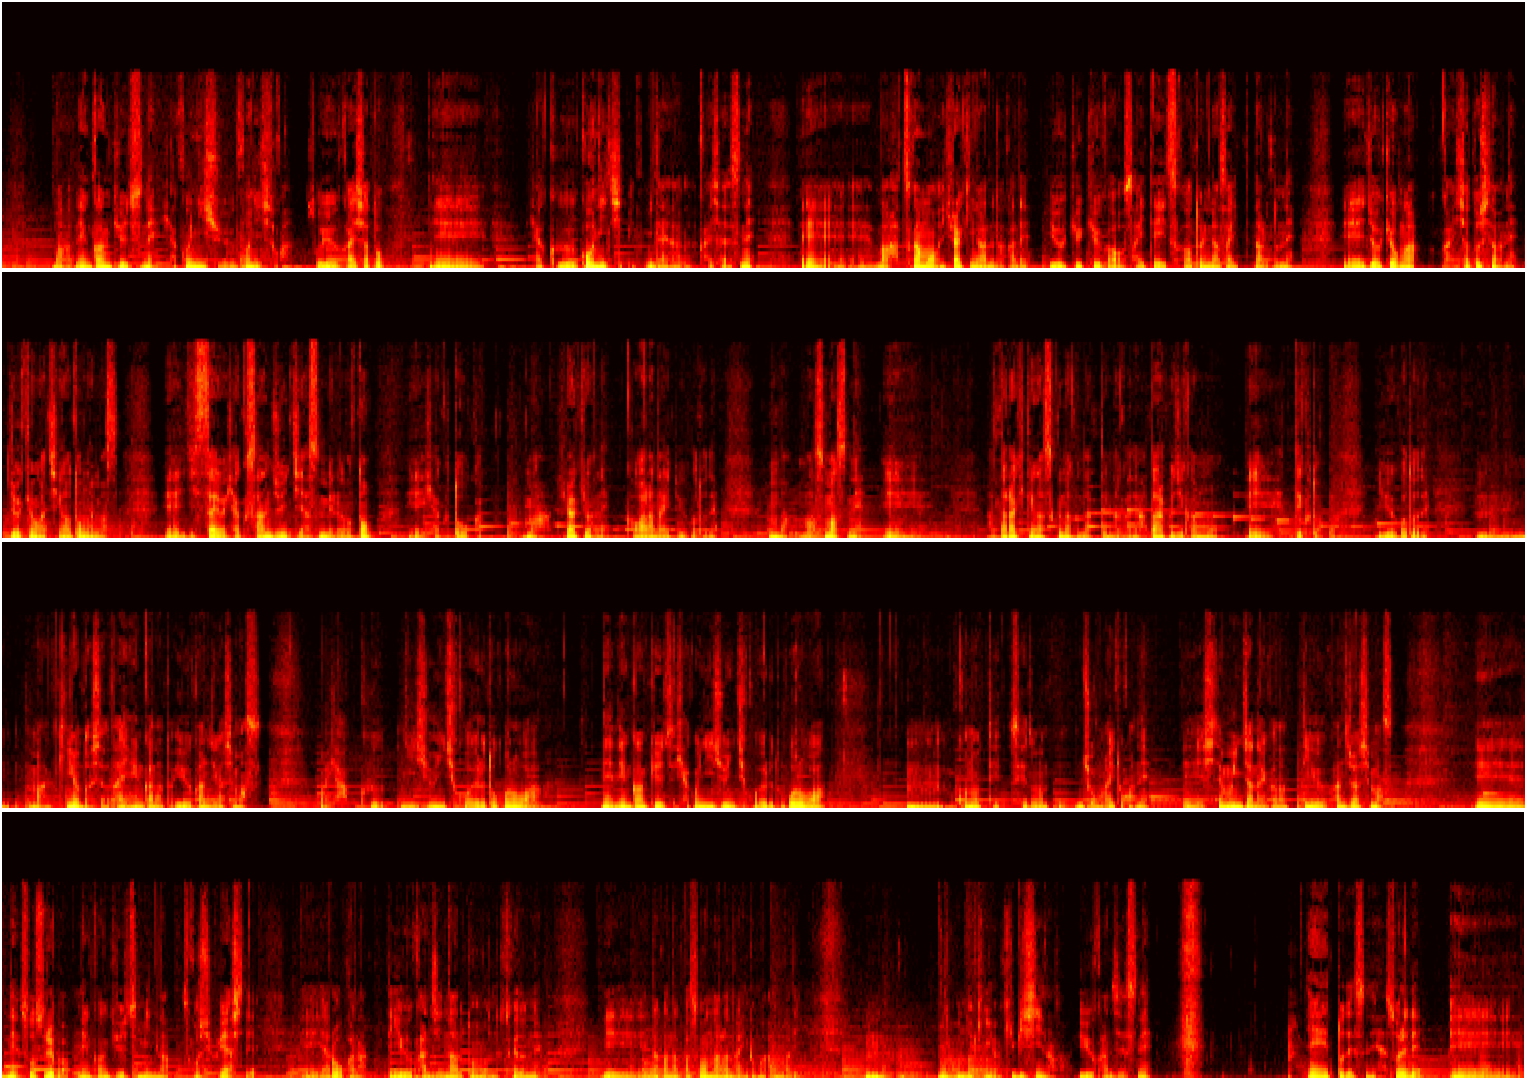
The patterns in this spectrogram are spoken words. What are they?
まあ、年間休日ね、125日とか、そういう会社と、えー、105日みたいな会社ですね。えー、まあ、20日も開きがある中で、有給休暇を最低5日を取りなさいってなるとね、えー、状況が、会社としてはね、状況が違うと思います。えー、実際は130日休めるのと、えー、110日。まあ、開きはね、変わらないということで、ま、ますますね、えー、働き手が少なくなってる中で働く時間も、えー、減っていくということで、うん、まあ、企業としては大変かなという感じがします。まあ、120日超えるところは、ね、年間休日120日超えるところは、うん、この制度の除外とかね、えー、してもいいんじゃないかなっていう感じはします。えー、ね、そうすれば年間休日みんな少し増やして、えー、やろうかなっていう感じになると思うんですけどね、えー、なかなかそうならないのがあんまり、うん、日本の企業厳しいなという感じですね。えー、っとですね、それで、え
